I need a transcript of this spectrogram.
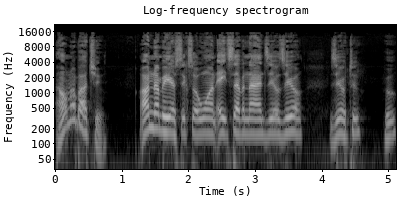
I don't know about you. Our number here is 601 879 0002. Who?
